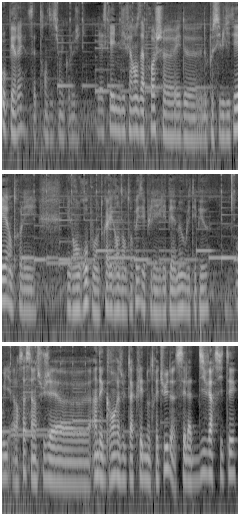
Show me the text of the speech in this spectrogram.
opérer cette transition écologique. Est-ce qu'il y a une différence d'approche et de, possibilités entre les, les, grands groupes, ou en tout cas les grandes entreprises, et puis les, les PME ou les TPE oui, alors ça c'est un sujet, un des grands résultats clés de notre étude, c'est la diversité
